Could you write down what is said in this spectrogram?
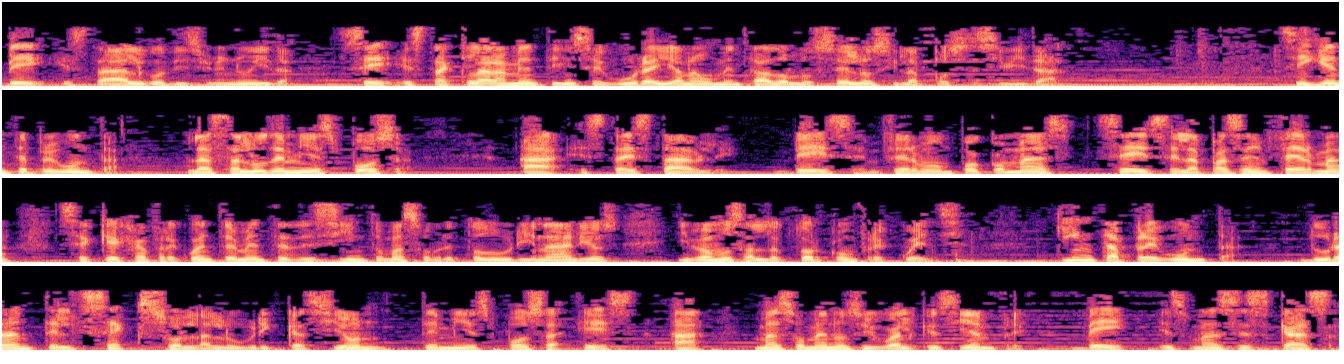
B, está algo disminuida. C, está claramente insegura y han aumentado los celos y la posesividad. Siguiente pregunta. La salud de mi esposa. A, está estable. B, se enferma un poco más. C, se la pasa enferma, se queja frecuentemente de síntomas, sobre todo urinarios, y vamos al doctor con frecuencia. Quinta pregunta. Durante el sexo, la lubricación de mi esposa es A, más o menos igual que siempre. B, es más escasa.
